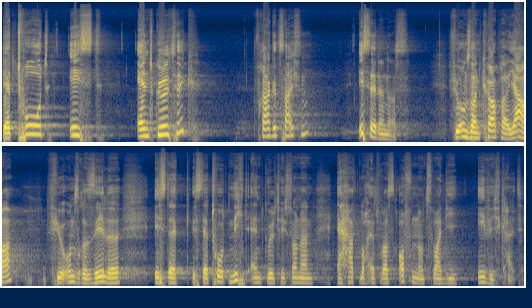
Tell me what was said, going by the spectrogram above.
der Tod ist endgültig? Fragezeichen. Ist er denn das? Für unseren Körper ja, für unsere Seele ist der, ist der Tod nicht endgültig, sondern er hat noch etwas offen, und zwar die Ewigkeit.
